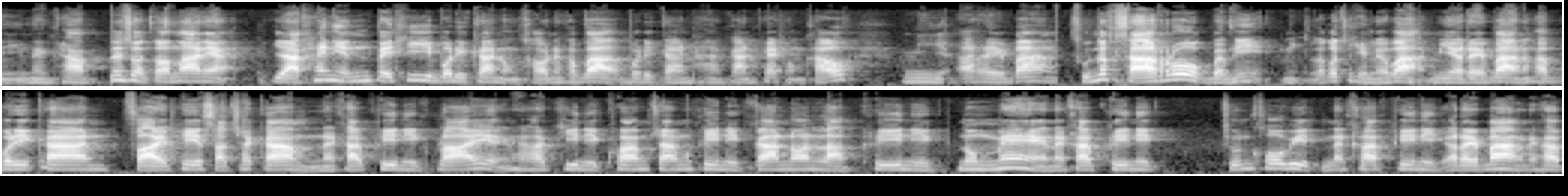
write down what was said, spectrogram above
นี้นะครับ ในส่วนต่อมาเนี่ยอยากให้เน้นไปที่บริการของเขานะครับว่าบริการทางการแพทย์ของเขามีอะไรบ้าง ศูนย์รักษาโรคแบบนี้นี่เราก็จะเห็นเลยว่ามีอะไรบ้างนะครับ บริการฝ่ายเภสัชกรรมนะครับ คลินิกไพรนะครับคลินิกความจำคลินิกการนอนหลับคลินิกนมแม่นะครับ คลินิกศูนย์โควิดนะครับคลินิกอะไรบ้างนะครับ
